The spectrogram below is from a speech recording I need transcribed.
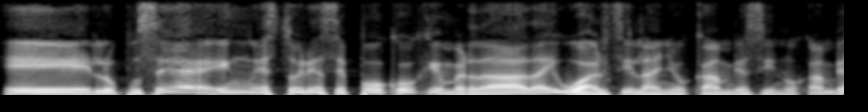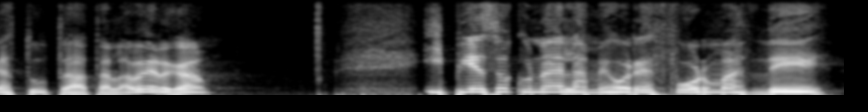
Eh, lo puse en una historia hace poco que en verdad da igual si el año cambia, si no cambias tú, te hasta la verga. Y pienso que una de las mejores formas de,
